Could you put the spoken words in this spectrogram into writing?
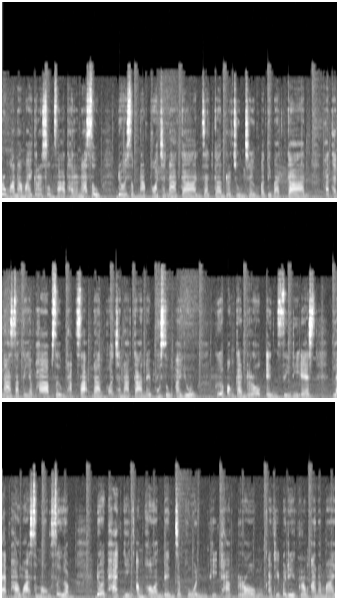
รมอนามัยกระทรวงสาธารณสุข โดยสำนักโภชนาการจัดการประชุมเชิงปฏิบัติการ พัฒนาศักยภาพเสริมทักษะด้านโภชนาการในผู้สูงอายุ เพื่อป้องกันโรค NCDS และภาวะสมองเสื่อมโดยแพทย์หญิงอัมพร เบญจพล พิทักษ์รอง อธิบดีกรมอนามัย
